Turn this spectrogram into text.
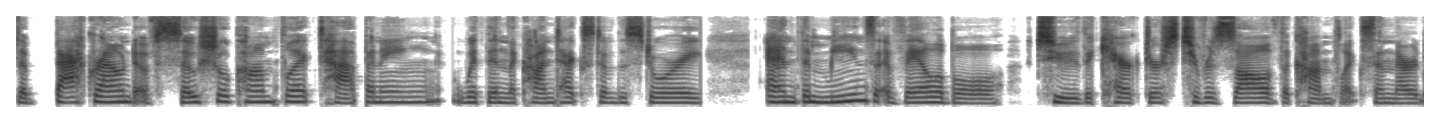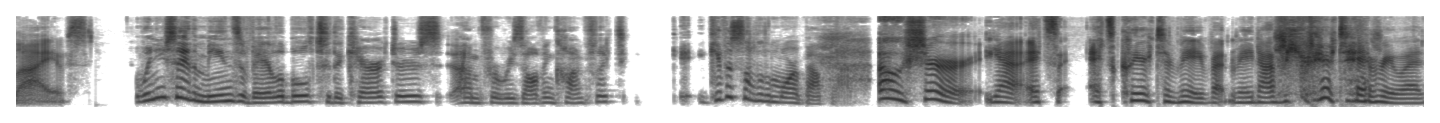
the background of social conflict happening within the context of the story, and the means available to the characters to resolve the conflicts in their lives. When you say the means available to the characters um, for resolving conflict, give us a little more about that. Oh, sure. Yeah, it's it's clear to me, but may not be clear to everyone.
